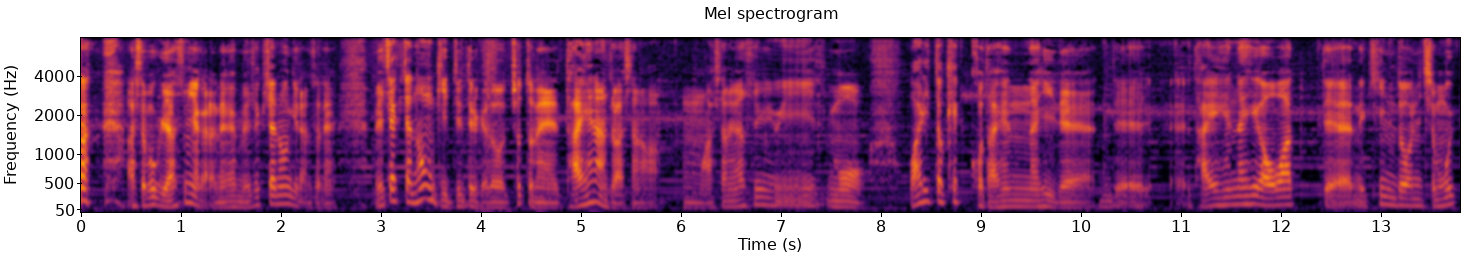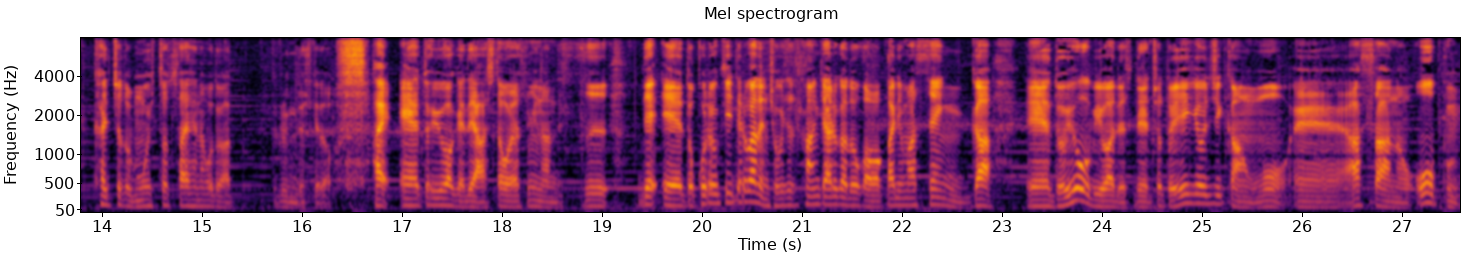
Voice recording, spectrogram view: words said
明日僕休みやからねめちゃくちゃのんきなんですよね。めちゃくちゃのんきって言ってるけどちょっとね大変なんですよ明日の。うん明日の休みも割と結構大変な日でで大変な日が終わってで金土日ともう一回ちょっともう一つ大変なことがあってるんですけど。はい。えー、というわけで、明日お休みなんです。で、えー、と、これを聞いてる方に直接関係あるかどうか分かりませんが、えー、土曜日はですね、ちょっと営業時間を、えー、朝のオープン、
